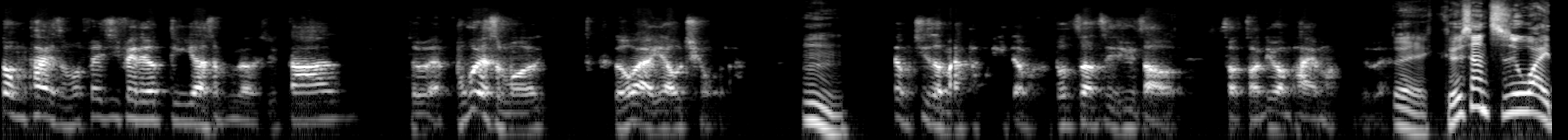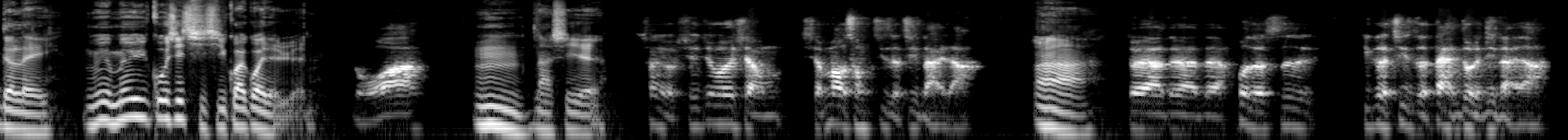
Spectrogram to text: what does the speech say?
动态什么飞机飞得又低啊什么的，其实大家对不对？不会有什么额外的要求啦。嗯，那种记者蛮独立的嘛，都知道自己去找找找地方拍嘛，对不对？对。可是像之外的嘞，你们有没有遇过一些奇奇怪怪的人？有啊。嗯，那些？像有些就会想想冒充记者进来的啊，啊，对啊，对啊，对啊，或者是一个记者带很多人进来的啊，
